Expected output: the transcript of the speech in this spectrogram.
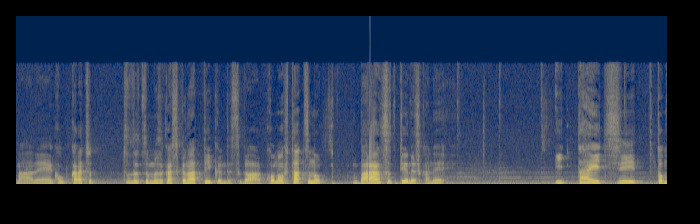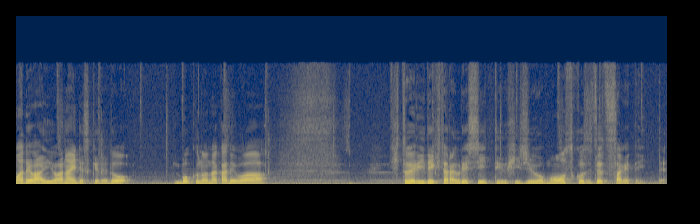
まあねここからちょっとずつ難しくなっていくんですがこの2つのバランスっていうんですかね。1対1とまでは言わないですけれど僕の中では人よりできたら嬉しいっていう比重をもう少しずつ下げていって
